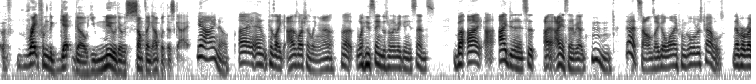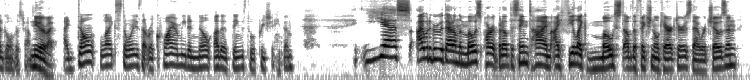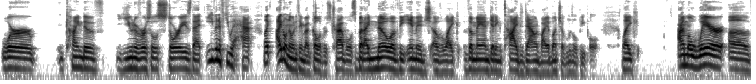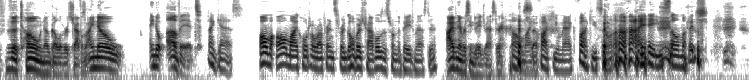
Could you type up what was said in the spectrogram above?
right from the get-go, you knew there was something up with this guy. Yeah, I know. I and because like I was watching, I was like, nah, uh, what he's saying doesn't really make any sense. But I, I, I didn't. Sit, I, I instead be like, hmm, that sounds like a line from Gulliver's Travels. Never read Gulliver's Travels. Neither have I. I don't like stories that require me to know other things to appreciate them. Yes, I would agree with that on the most part, but at the same time, I feel like most of the fictional characters that were chosen were kind of universal stories that even if you have like I don't know anything about Gulliver's Travels, but I know of the image of like the man getting tied down by a bunch of little people. Like I'm aware of the tone of Gulliver's Travels. I know I know of it. I guess. All my, all my cultural reference for Gulliver's Travels is from the Page Master. I've never seen the Page Master. Oh my, So- fuck you, Mac. Fuck you so. I hate you so much.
